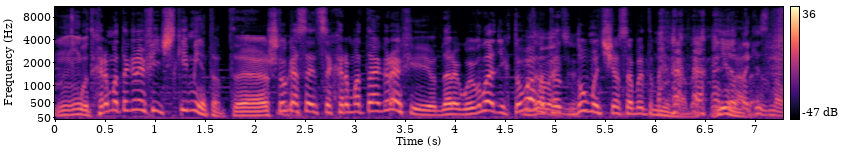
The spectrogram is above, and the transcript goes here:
М, Вот хроматографический метод. Э, Что касается хроматографии, дорогой Владик, то вам Давайте. это думать сейчас об этом не надо. Не Я надо. так и знал.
